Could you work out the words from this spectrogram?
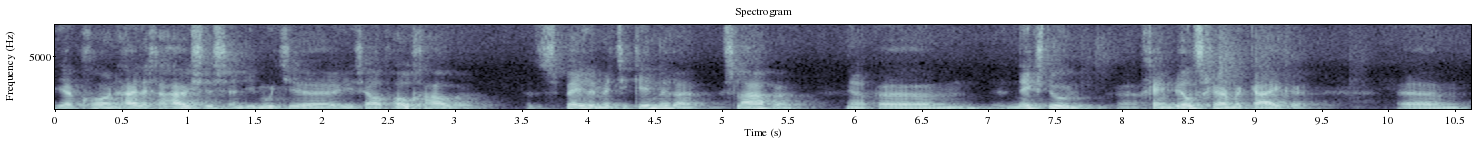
je hebt gewoon heilige huisjes en die moet je jezelf hoog houden. Het spelen met je kinderen, slapen, ja. Um, niks doen, uh, geen beeldschermen kijken, um,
